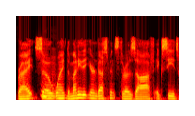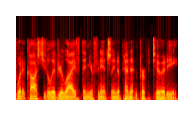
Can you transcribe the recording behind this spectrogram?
Right. So mm-hmm. when the money that your investments throws off exceeds what it costs you to live your life, then you're financially independent in perpetuity.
